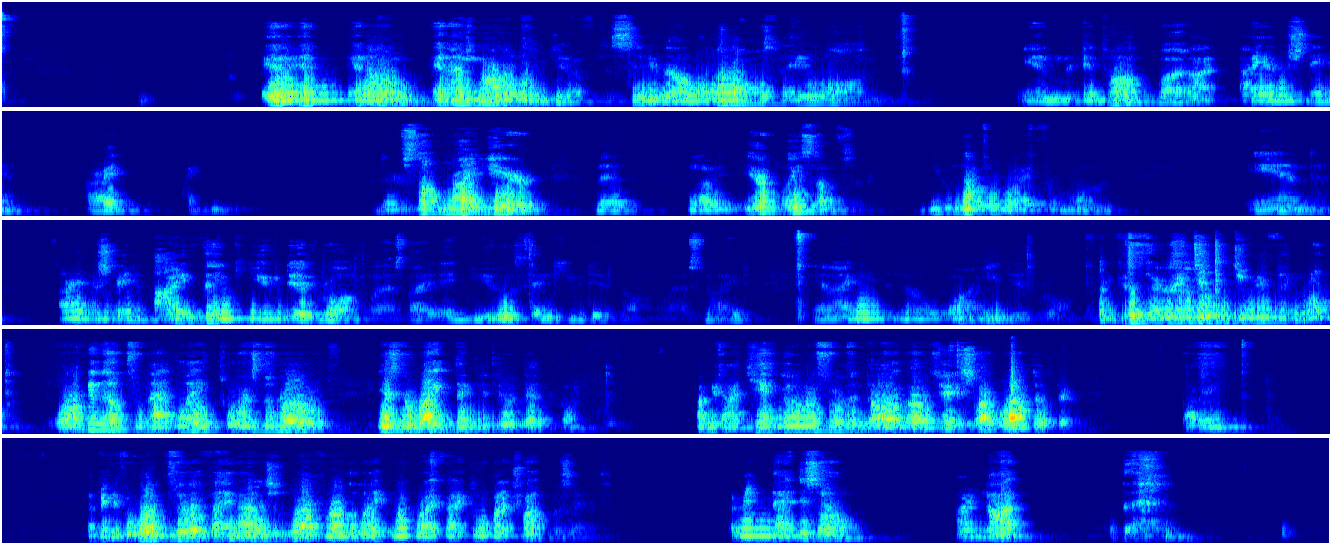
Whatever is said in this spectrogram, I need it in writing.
And, and, and I'm, and I'm willing, Jeff, to sit here all day long and, and talk about it. I, I understand, all right? I, There's something right here that You know, you're a police officer. You know right from wrong. And I understand. I think you did wrong last night, and you think you did wrong last night, and I need to know why you did wrong. Because there, I didn't do anything wrong. Walking up from that lake towards the road is the right thing to do at that point. I mean, I can't go no the dog, okay, so I walked up there. I mean, I mean, if it wasn't for that thing, I would just walk around the lake and went right back to where my truck was at. I mean, that is all. I'm not,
